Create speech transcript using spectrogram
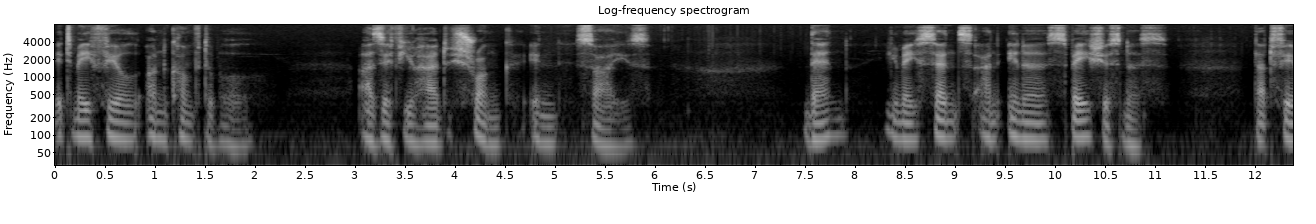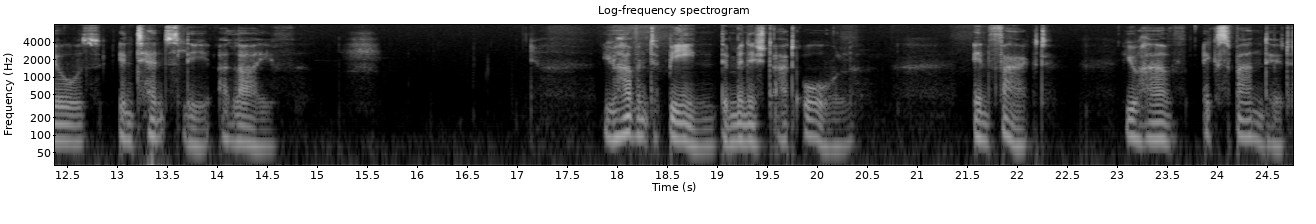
it may feel uncomfortable, as if you had shrunk in size. Then you may sense an inner spaciousness that feels intensely alive. You haven't been diminished at all. In fact, you have expanded.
